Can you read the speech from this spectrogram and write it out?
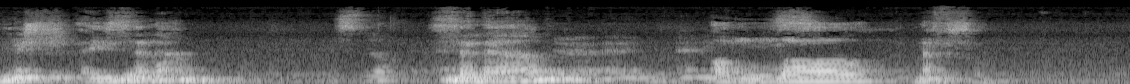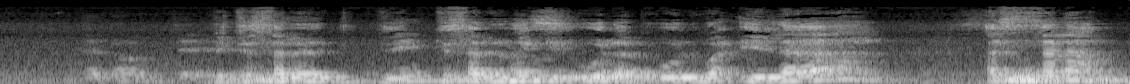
مش أي سلام. سلام الله نفسه. بتسالونيك الأولى بيقول وإله السلام.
